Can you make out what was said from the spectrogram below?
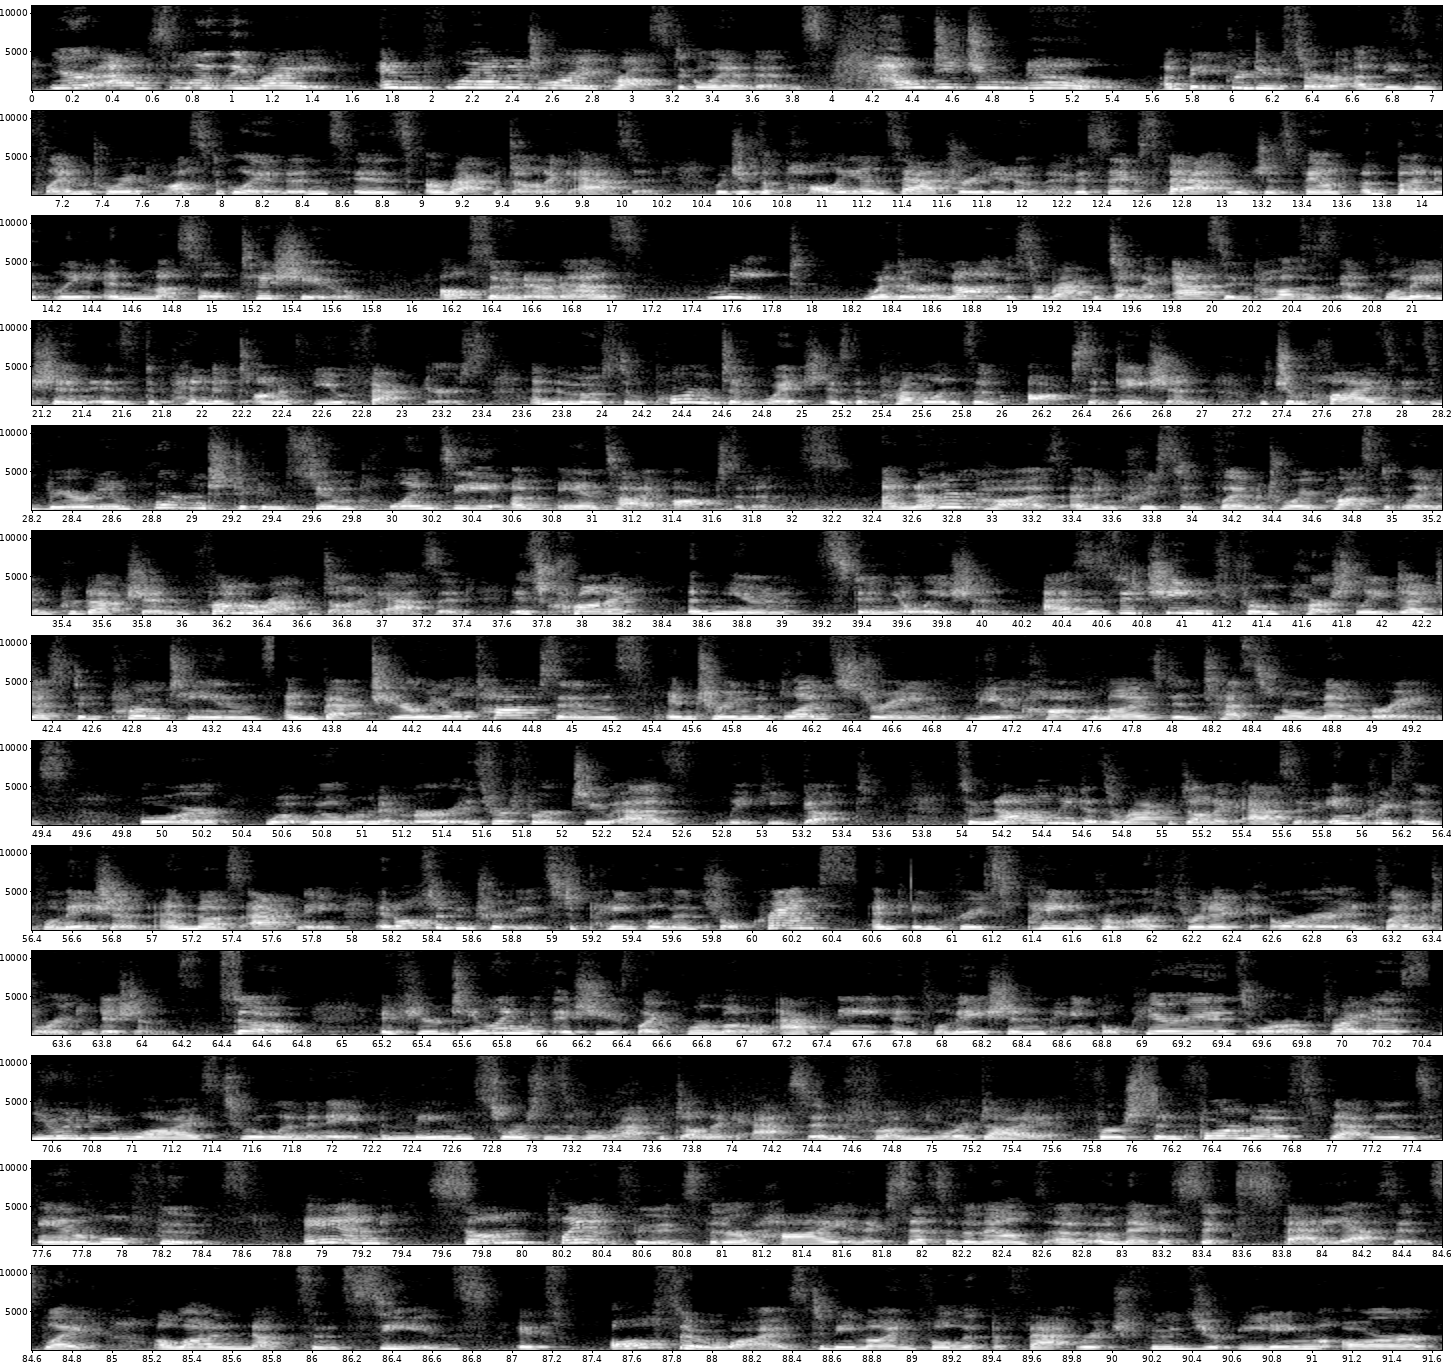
You're absolutely right. Inflammatory prostaglandins. How did you know? A big producer of these inflammatory prostaglandins is arachidonic acid, which is a polyunsaturated omega-6 fat which is found abundantly in muscle tissue, also known as meat. Whether or not this arachidonic acid causes inflammation is dependent on a few factors, and the most important of which is the prevalence of oxidation, which implies it's very important to consume plenty of antioxidants. Another cause of increased inflammatory prostaglandin production from arachidonic acid is chronic immune stimulation, as is achieved from partially digested proteins and bacterial toxins entering the bloodstream via compromised intestinal membranes, or what we'll remember is referred to as leaky gut. So not only does arachidonic acid increase inflammation and thus acne, it also contributes to painful menstrual cramps and increased pain from arthritic or inflammatory conditions. So, if you're dealing with issues like hormonal acne, inflammation, painful periods, or arthritis, you would be wise to eliminate the main sources of arachidonic acid from your diet. First and foremost, that means animal foods. And some plant foods that are high in excessive amounts of omega-6 fatty acids, like a lot of nuts and seeds. It's also wise to be mindful that the fat-rich foods you're eating are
